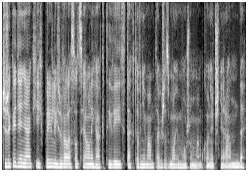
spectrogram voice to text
Čiže keď je nejakých príliš veľa sociálnych aktivít, tak to vnímam tak, že s mojim mužom mám konečne rande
